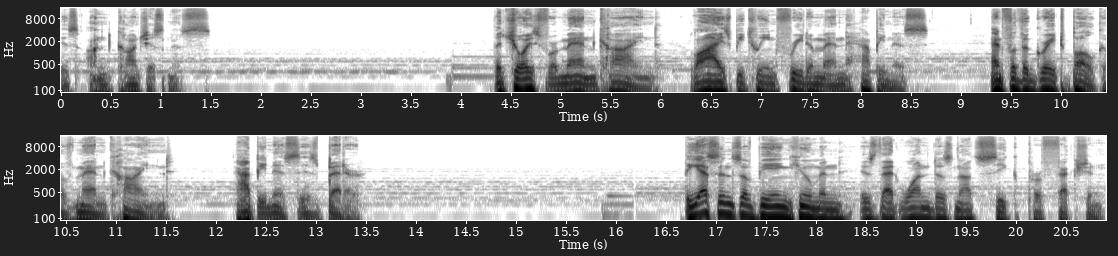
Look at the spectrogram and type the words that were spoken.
is unconsciousness. The choice for mankind lies between freedom and happiness, and for the great bulk of mankind, happiness is better. The essence of being human is that one does not seek perfection.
